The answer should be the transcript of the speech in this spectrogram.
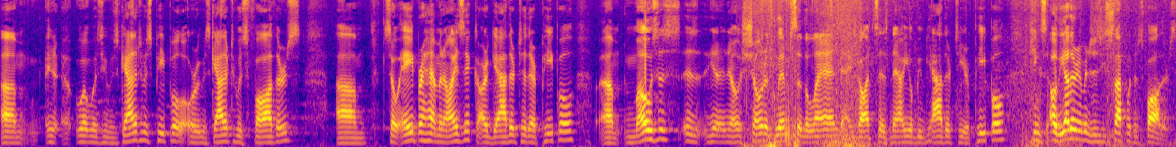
um, uh, what was he? was gathered to his people or he was gathered to his fathers. Um, so Abraham and Isaac are gathered to their people. Um, Moses is you know shown a glimpse of the land, and God says, "Now you'll be gathered to your people." King, oh, the other image is he slept with his fathers,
